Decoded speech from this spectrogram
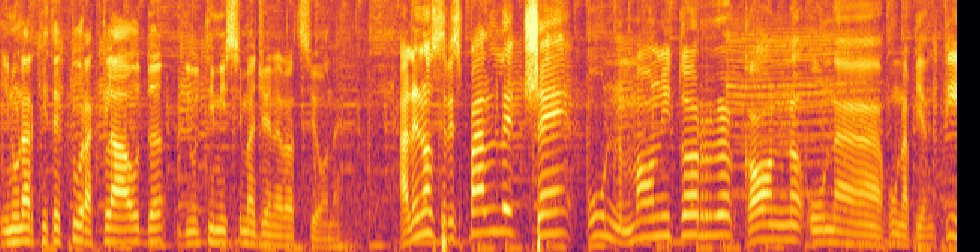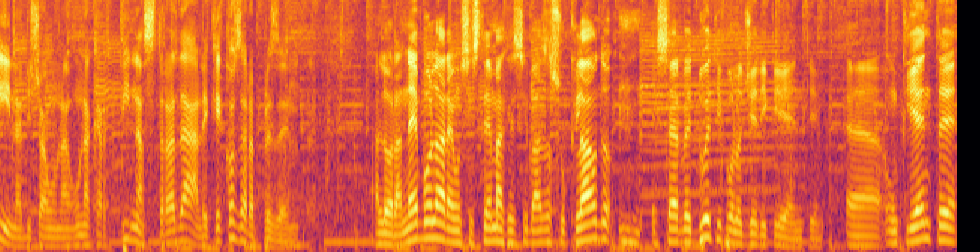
in un'architettura cloud di ultimissima generazione. Alle nostre spalle c'è un monitor con una, una piantina, diciamo una, una cartina stradale. Che cosa rappresenta? Allora, Nebular è un sistema che si basa su cloud e serve due tipologie di clienti. Eh, un cliente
